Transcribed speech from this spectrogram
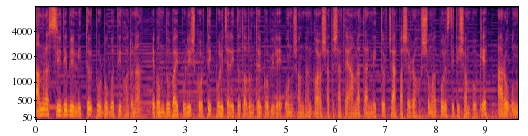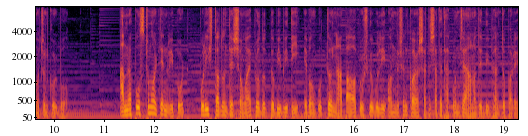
আমরা শ্রীদেবীর মৃত্যুর পূর্ববর্তী ঘটনা এবং দুবাই পুলিশ কর্তৃক পরিচালিত তদন্তের গভীরে অনুসন্ধান করার সাথে সাথে আমরা তার মৃত্যুর চারপাশের রহস্যময় পরিস্থিতি সম্পর্কে আরও উন্মোচন করব। আমরা পোস্টমর্টেম রিপোর্ট, পুলিশ তদন্তের সময় প্রদত্ত বিবৃতি এবং উত্তর না পাওয়া প্রশ্নগুলি অন্বেষণ করার সাথে সাথে থাকুন যা আমাদের বিভ্রান্ত করে।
